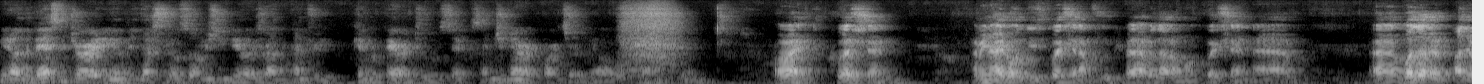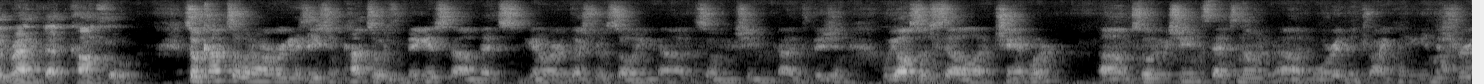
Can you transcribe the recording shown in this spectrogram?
you know, the vast majority of industrial sewing machine dealers around the country can repair a 206, and generic parts are available. for that machine. All right, question. I mean, I wrote this question, I'm sure people have a lot of more question. Um, uh, what are other brands that Consew? So Consew in our organization, Consew is the biggest. Um, that's you know our industrial sewing uh, sewing machine uh, division. We also sell uh, Chandler um, sewing machines. That's known uh, more in the dry cleaning industry,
